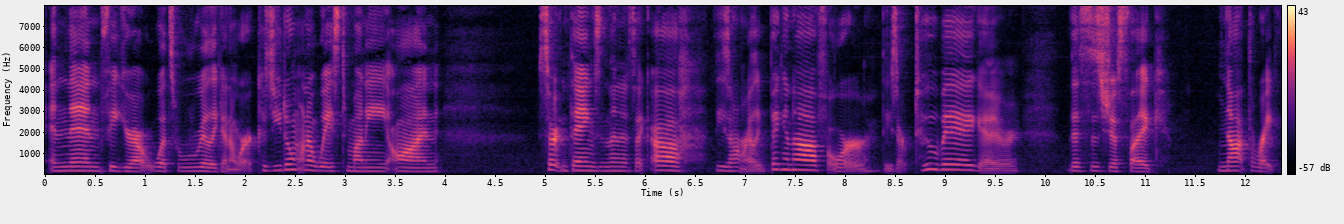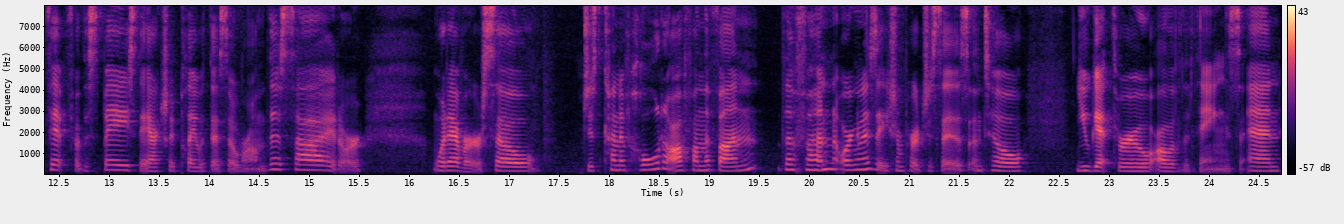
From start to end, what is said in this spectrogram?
and then figure out what's really going to work cuz you don't want to waste money on certain things and then it's like, "Oh, these aren't really big enough or these are too big or this is just like not the right fit for the space. They actually play with this over on this side or whatever." So, just kind of hold off on the fun, the fun organization purchases until you get through all of the things. And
